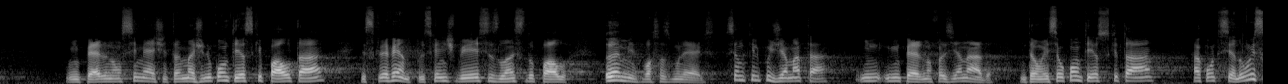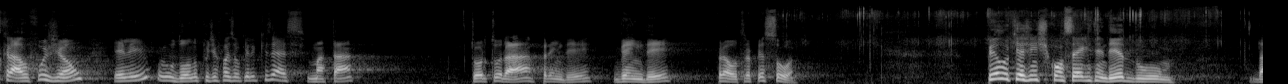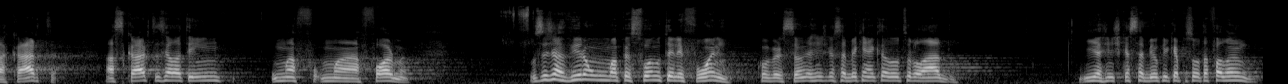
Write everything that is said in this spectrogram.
O império não se mexe. Então imagine o contexto que Paulo está escrevendo. Por isso que a gente vê esses lances do Paulo: ame vossas mulheres, sendo que ele podia matar e o império não fazia nada. Então esse é o contexto que está acontecendo. Um escravo fujão, ele, o dono podia fazer o que ele quisesse, matar, torturar, prender, vender para outra pessoa. Pelo que a gente consegue entender do, da carta, as cartas ela tem uma, uma forma. Vocês já viram uma pessoa no telefone conversando e a gente quer saber quem é que está do outro lado. E a gente quer saber o que, que a pessoa está falando.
